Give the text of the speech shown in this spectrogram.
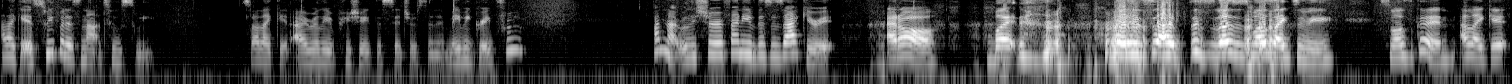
I like it. It's sweet, but it's not too sweet. So I like it. I really appreciate the citrus in it. Maybe grapefruit? I'm not really sure if any of this is accurate at all. But but it's uh, this is what it smells like to me. smells good. I like it.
